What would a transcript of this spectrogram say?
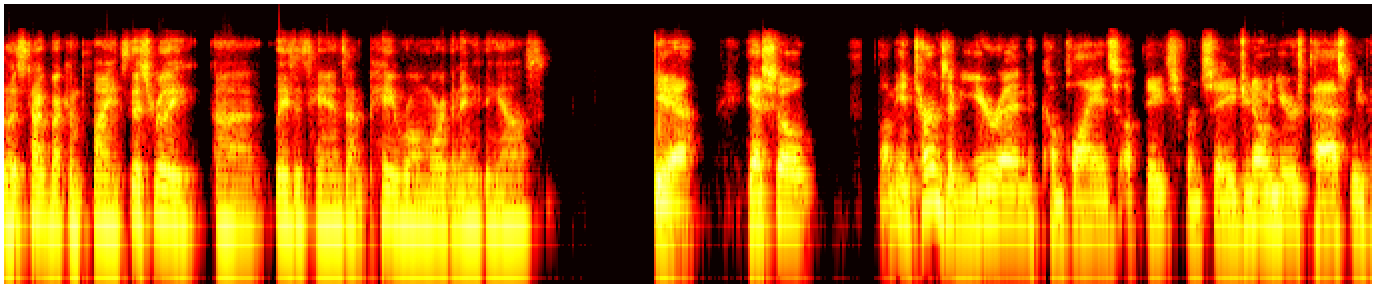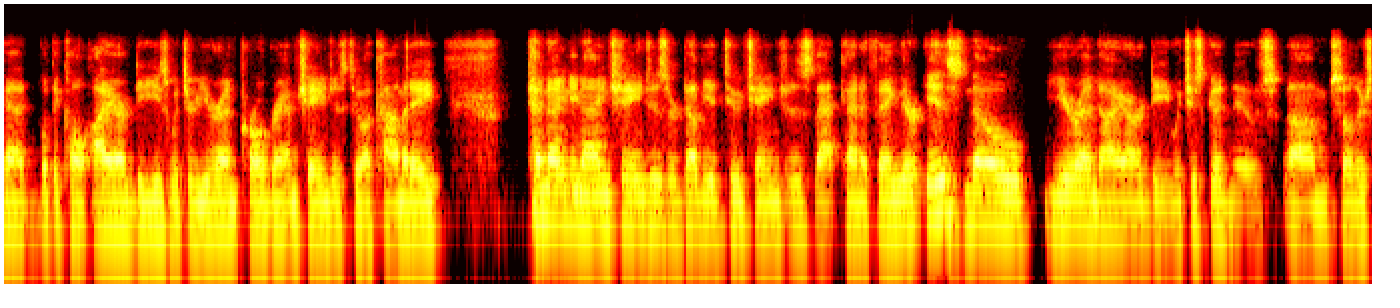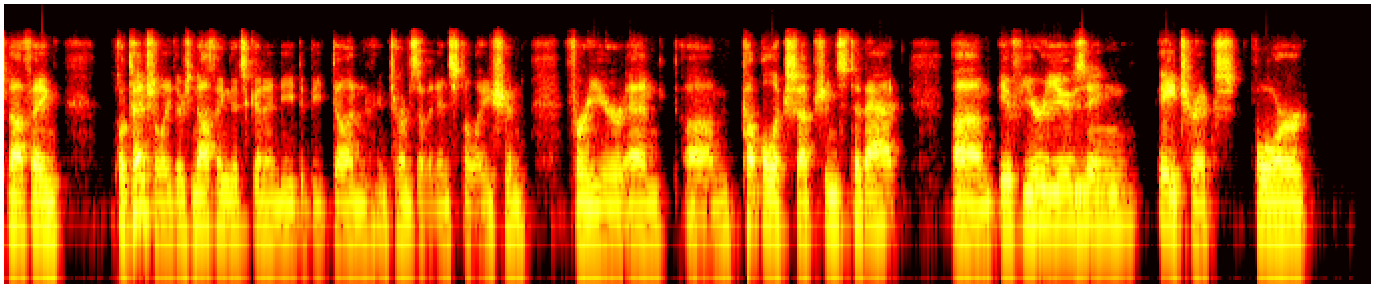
So let's talk about compliance. This really uh, lays its hands on payroll more than anything else. Yeah, yeah, so um, in terms of year-end compliance updates from Sage, you know, in years past, we've had what they call IRDs, which are year-end program changes to accommodate 1099 changes or W-2 changes, that kind of thing. There is no year-end IRD, which is good news. Um, so there's nothing, potentially, there's nothing that's going to need to be done in terms of an installation for year-end. Um, couple exceptions to that. Um, if you're using Aatrix for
